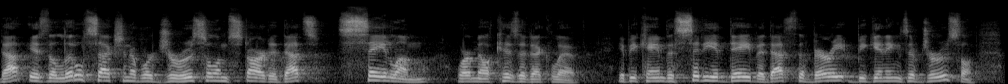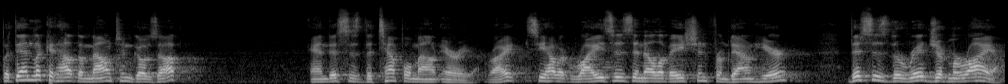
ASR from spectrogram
That is the little section of where Jerusalem started. That's Salem, where Melchizedek lived. It became the city of David. That's the very beginnings of Jerusalem. But then look at how the mountain goes up. And this is the Temple Mount area, right? See how it rises in elevation from down here? This is the ridge of Moriah.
